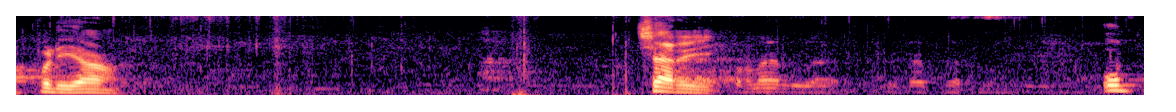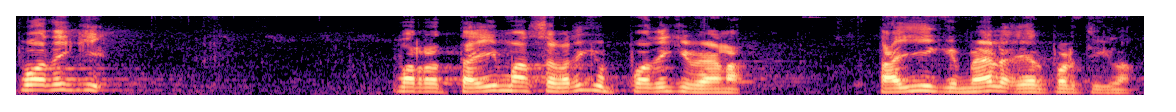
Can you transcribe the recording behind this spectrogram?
அப்படியா? சரி. இப்போதைக்கு வர்ற தை மாதம் வரைக்கும் இப்போதைக்கு வேணாம். தைக்கு மேலே ஏற்படுத்திக்கலாம்.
